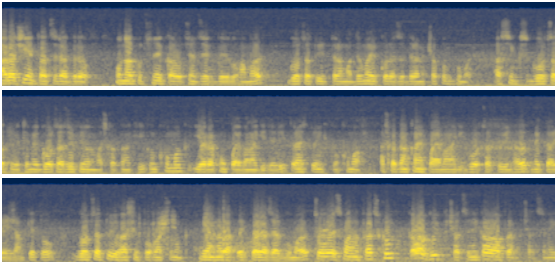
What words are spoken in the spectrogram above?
Առաջին ենթածրագրով ունակություններ կարողության ձեռք բերելու համար գործատուի տրամադրում է 2000 դրամի չափով գումար ասինքն գործատու եթե մեր գործազուրկ ունեն աշխատանքի կնքումը երակոմ պայմանագիր էլի դրանից դու ինքը կնքումը աշխատանքային պայմանագիր գործատուին հետ 1 տարի ժամկետով գործատուի հաշիվ փոխանցում միանալավ 2000 գումար ծովեցման ընթացքում կարող գույք փչացնի կարող ապրեմ փչացնի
